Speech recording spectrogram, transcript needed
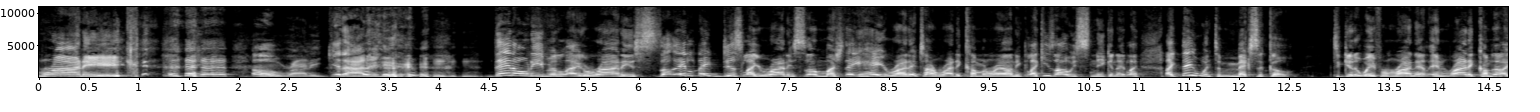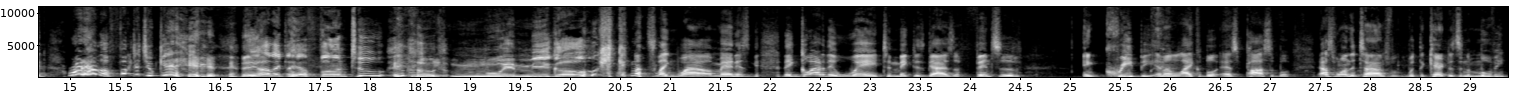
Ronnie. Oh, Ronnie, get out of here. They don't even like Ronnie. So they, they dislike Ronnie so much. They hate Ronnie. They time Ronnie coming around. He, like he's always sneaking. They like like they went to Mexico to get away from Ronnie. And Ronnie comes out like, Ronnie, how the fuck did you get here? hey, I like to have fun too. Muy amigo. and I was like, wow, man. This, they go out of their way to make this guy as offensive and creepy and unlikable as possible. That's one of the times with the characters in the movie.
